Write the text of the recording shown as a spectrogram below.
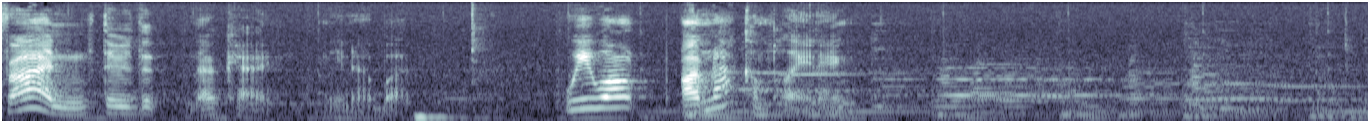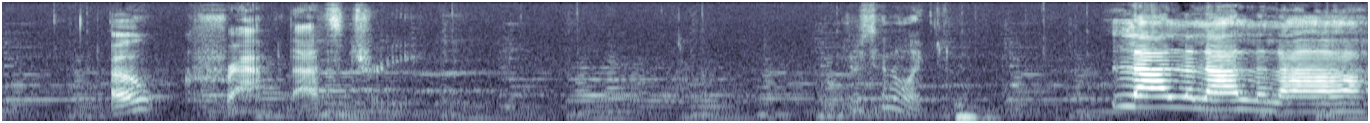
run through the. Okay, you know, but we won't. I'm not complaining. Oh crap, that's a tree. I'm just gonna like la la la la la.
